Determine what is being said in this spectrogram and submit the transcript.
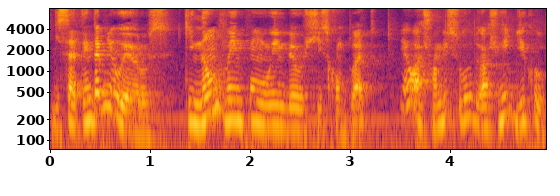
de 70 mil euros, que não vem com o MBUX completo, eu acho um absurdo, eu acho ridículo.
